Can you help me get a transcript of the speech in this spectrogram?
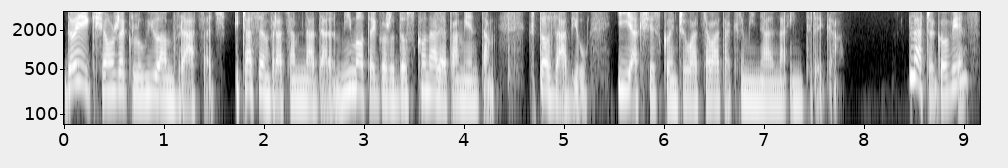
Do jej książek lubiłam wracać i czasem wracam nadal, mimo tego, że doskonale pamiętam, kto zabił i jak się skończyła cała ta kryminalna intryga. Dlaczego więc?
